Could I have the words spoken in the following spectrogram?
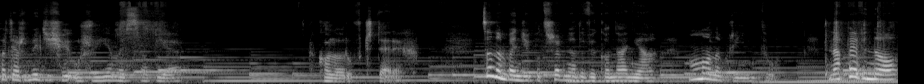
Chociaż my dzisiaj użyjemy sobie kolorów czterech. Co nam będzie potrzebne do wykonania monoprintu? Na pewno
